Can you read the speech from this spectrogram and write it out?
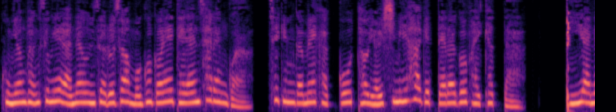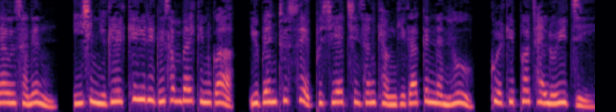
공영방송의 아나운서로서 모국어에 대한 사랑과 책임감을 갖고 더 열심히 하겠다라고 밝혔다. 이 아나운서는 26일 K리그 선발팀과 유벤투스 FC의 친선 경기가 끝난 후 골키퍼 잘루이지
